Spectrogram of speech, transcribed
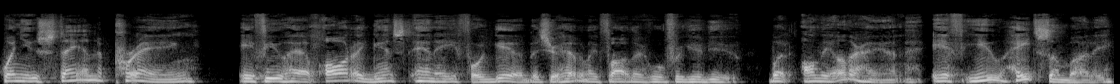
When you stand praying, if you have aught against any, forgive, that your heavenly Father will forgive you. But on the other hand, if you hate somebody,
